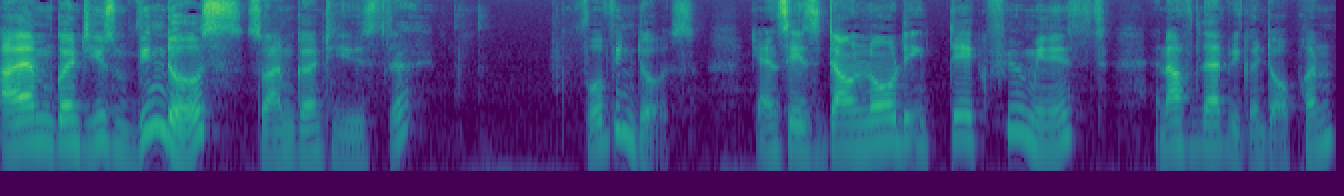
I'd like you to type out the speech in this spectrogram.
I am going to use Windows, so I'm going to use the for Windows. You can see it's downloading, it take few minutes, and after that we're going to open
